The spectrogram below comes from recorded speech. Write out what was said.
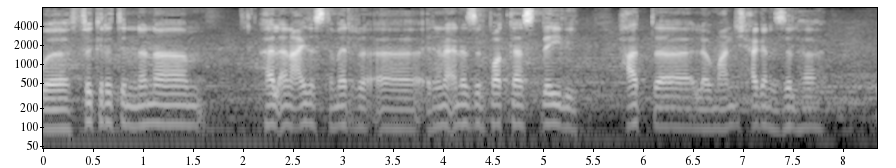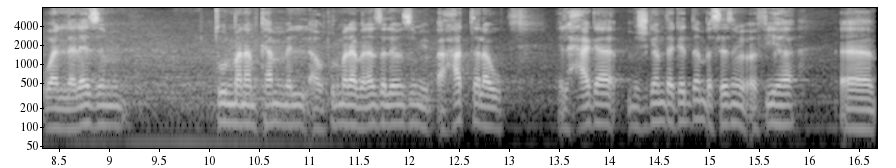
وفكرة إن أنا هل أنا عايز أستمر آه، إن أنا أنزل بودكاست daily حتى لو ما عنديش حاجة أنزلها ولا لازم طول ما أنا مكمل أو طول ما أنا بنزل لازم يبقى حتى لو الحاجة مش جامدة جدا بس لازم يبقى فيها آه،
